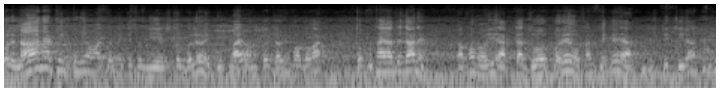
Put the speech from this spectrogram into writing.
করে, না না, ঠিক তুমি আমার জন্য কিছু নিয়ে এসছো বলে ওই টুপলায় অন্তর্যামী ভগবান, তো কোথায় আছে জানেন? তখন ওই একটা জোর করে ওখান থেকে এক মুষ্টি চিরা তিনি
